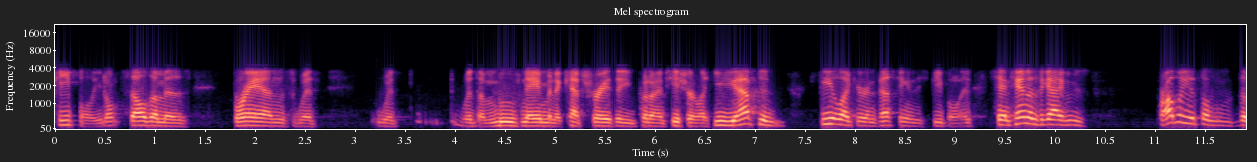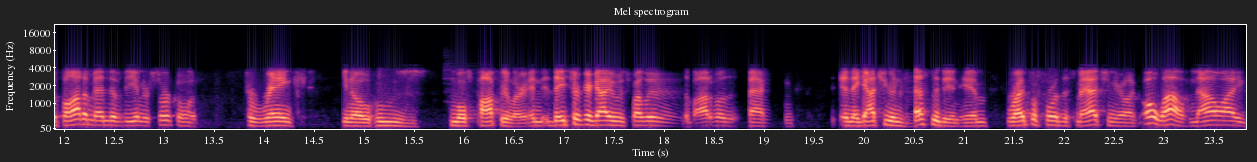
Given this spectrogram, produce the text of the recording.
people. You don't sell them as brands with with with a move name and a catchphrase that you put on a T-shirt. Like you, you have to feel like you're investing in these people. And Santana is a guy who's probably at the the bottom end of the inner circle to rank, you know, who's most popular. And they took a guy who was probably at the bottom of the pack, and they got you invested in him right before this match, and you're like, oh wow, now I.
